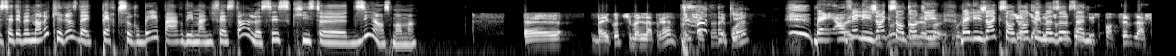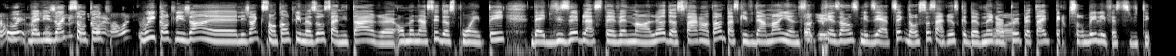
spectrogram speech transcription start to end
cet événement-là qui risque d'être être perturbé par des manifestants. C'est ce qui se dit en ce moment. Euh, ben écoute, tu me l'apprends. Manifestants de quoi? Ben en ben, fait les gens qui sont contre les ben les gens qui sont contre les mesures sanitaires Oui, ben les gens qui sont contre ah Oui, contre les gens euh, les gens qui sont contre les mesures sanitaires euh, ont menacé de se pointer, d'être visibles à cet événement-là, de se faire entendre parce qu'évidemment, il y a une forte présence médiatique. Donc ça ça risque de venir un peu peut-être perturber les festivités.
